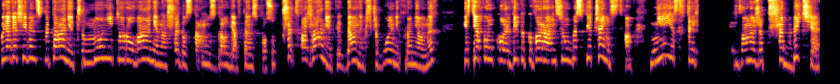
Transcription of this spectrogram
Pojawia się więc pytanie, czy monitorowanie naszego stanu zdrowia w ten sposób, przetwarzanie tych danych szczególnie chronionych, jest jakąkolwiek gwarancją bezpieczeństwa. Nie jest w tej chwili stwierdzone, że przebycie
